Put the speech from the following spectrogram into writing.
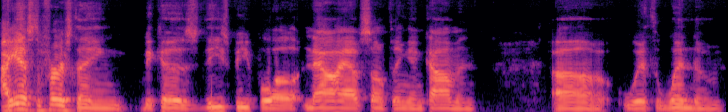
I guess the first thing, because these people now have something in common uh, with Windham,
